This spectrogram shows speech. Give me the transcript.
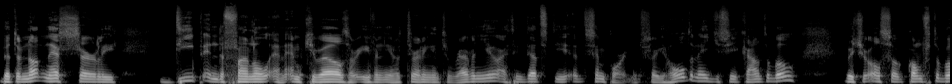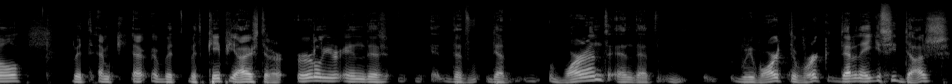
but they're not necessarily deep in the funnel and MQLs or even, you know, turning into revenue. I think that's the, it's important. So you hold an agency accountable, but you're also comfortable with uh, with with KPIs that are earlier in the that that warrant and that reward the work that an agency does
